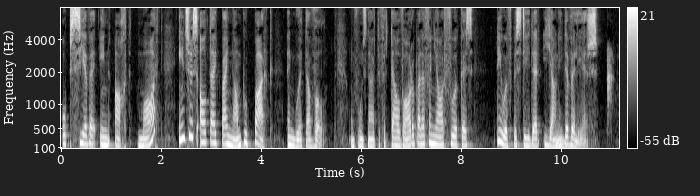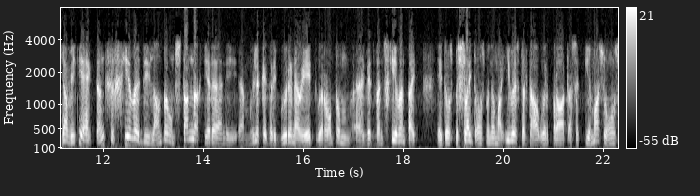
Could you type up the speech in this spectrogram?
op 7 en 8 Maart en soos altyd by Nampo Park in Botawil. Om vir ons nou te vertel waarop hulle vanjaar fokus, die hoofbestuurder Jannie de Villiers. Ja, weet jy, ek dink gegee die landbouomstandighede en die uh, moeilikheid wat die boere nou het oor rondom, uh, jy weet, winsgewendheid, het ons besluit ons moet nou maar iewers daaroor praat as 'n tema. So ons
